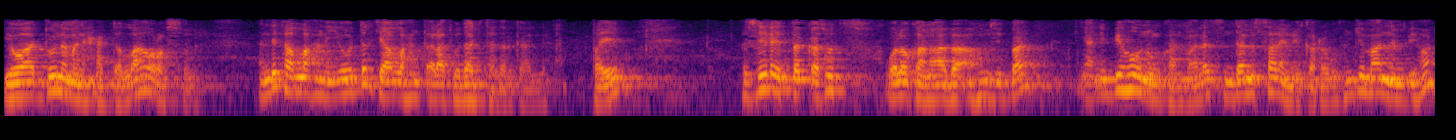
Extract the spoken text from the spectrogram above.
يوادون من حد الله ورسوله እንዴት አላህን እየወደድክ የአላህን ጠላት ወዳጅ ታደርጋለህ طيب እዚህ ላይ የተጠቀሱት ወለው ካኑ አባአሁም ሲባል ያኒ ቢሆኑ እንኳን ማለት እንደ ምሳሌ ነው የቀረቡት እንጂ ማንም ቢሆን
